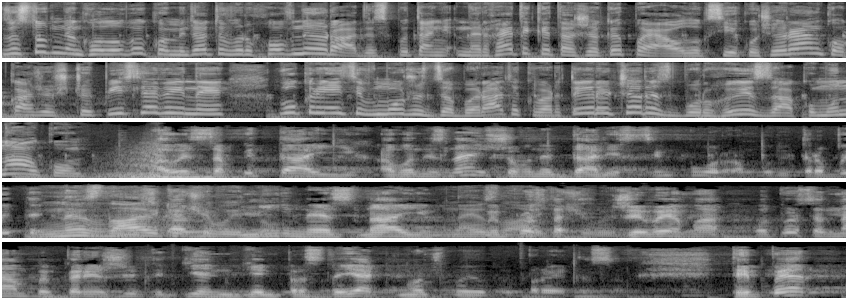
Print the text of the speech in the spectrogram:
Заступник голови комітету Верховної Ради з питань енергетики та ЖКП Олексій Кочеренко каже, що після війни в українців можуть забирати квартири через борги за комуналку. Але запитай їх, а вони знають, що вони далі з цим боргом будуть робити? Не знають, скажуть, очевидно. Ні, не знаємо. Не Ми знають, просто очевидно. живемо. От просто нам би пережити день в день простоять, ніч перетися. Тепер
